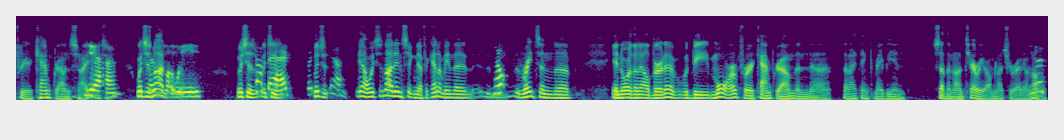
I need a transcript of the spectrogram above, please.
for your campground site. which Yeah, is- which is, That's not what we. which is Not which bad. is but which yeah. yeah, which is not insignificant. I mean the Nope. the rates in uh, in northern Alberta would be more for a campground than uh, than I think maybe in southern Ontario. I'm not sure. I don't know.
